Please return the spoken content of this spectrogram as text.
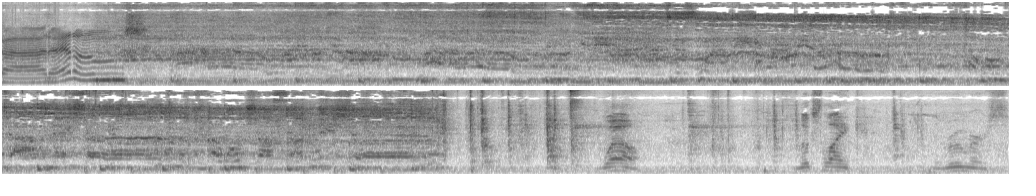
Scott Adams. Well, looks like the rumors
